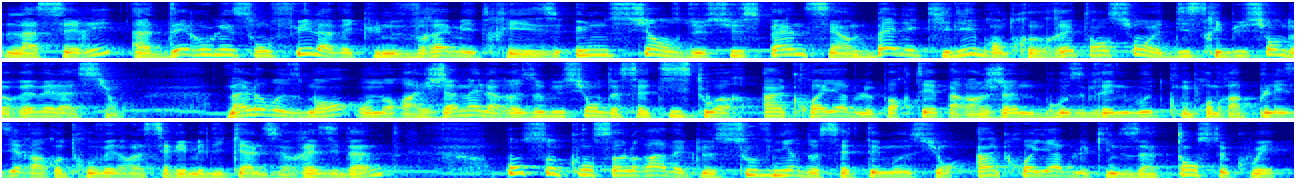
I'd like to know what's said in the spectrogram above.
La série a déroulé son fil avec une vraie maîtrise, une science du suspense et un bel équilibre entre rétention et distribution de révélations. Malheureusement, on n'aura jamais la résolution de cette histoire incroyable portée par un jeune Bruce Greenwood qu'on prendra plaisir à retrouver dans la série médicale The Resident. On se consolera avec le souvenir de cette émotion incroyable qui nous a tant secoué,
